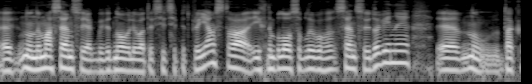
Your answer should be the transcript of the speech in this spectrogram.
Е, ну нема сенсу якби відновлювати всі ці підприємства. Їх не було особливого сенсу і до війни. Е, ну так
